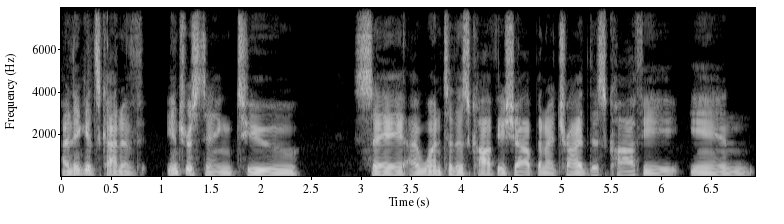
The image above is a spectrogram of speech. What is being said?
I think it's kind of interesting to say I went to this coffee shop and I tried this coffee in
